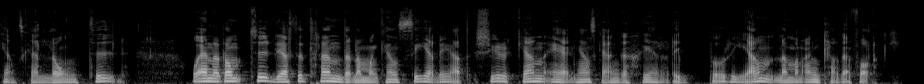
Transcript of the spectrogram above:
ganska lång tid. Och en av de tydligaste trenderna man kan se det är att kyrkan är ganska engagerad i början när man anklagar folk.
